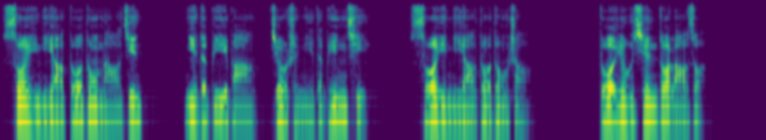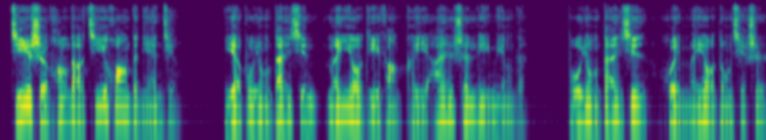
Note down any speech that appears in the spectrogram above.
所以你要多动脑筋；你的臂膀就是你的兵器，所以你要多动手，多用心，多劳作。即使碰到饥荒的年景。”也不用担心没有地方可以安身立命的，不用担心会没有东西吃。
